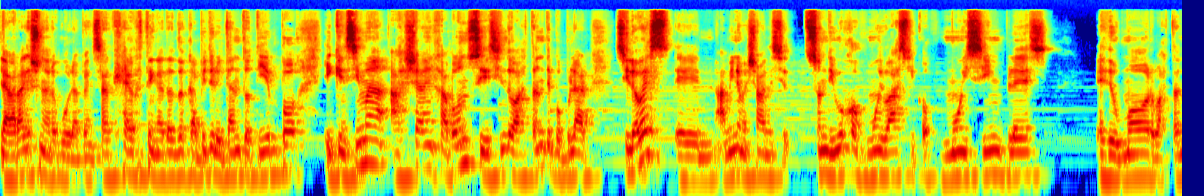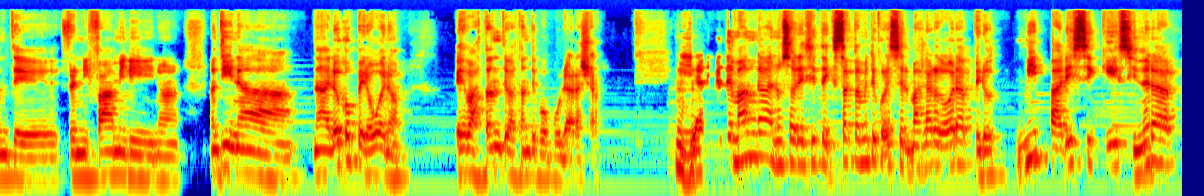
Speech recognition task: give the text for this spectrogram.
La verdad que es una locura pensar que algo tenga tantos capítulos y tanto tiempo y que encima allá en Japón sigue siendo bastante popular. Si lo ves, a mí no me llaman, son dibujos muy básicos, muy simples, es de humor, bastante friendly family, no, no tiene nada, nada loco, pero bueno, es bastante, bastante popular allá. Y a nivel de manga, no sabría decirte exactamente cuál es el más largo ahora, pero me parece que si no era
